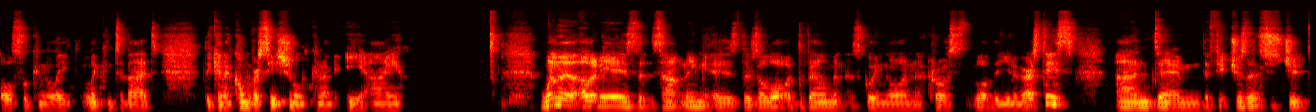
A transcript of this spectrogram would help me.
also kind of linking to that, the kind of conversational kind of AI one of the other areas that's happening is there's a lot of development that's going on across a lot of the universities, and um, the Futures Institute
